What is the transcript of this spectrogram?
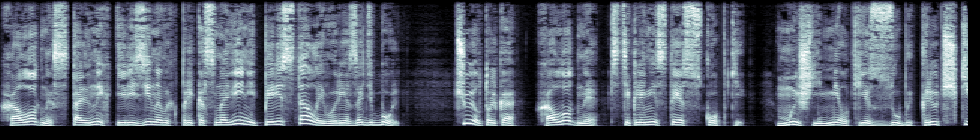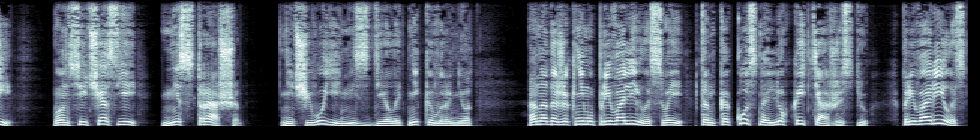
холодных стальных и резиновых прикосновений перестала его резать боль. Чуял только холодные стеклянистые скобки, мышьи мелкие зубы, крючки. Он сейчас ей не страшен, ничего ей не сделает, не ковырнет. Она даже к нему привалилась своей тонкокосной легкой тяжестью, приварилась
